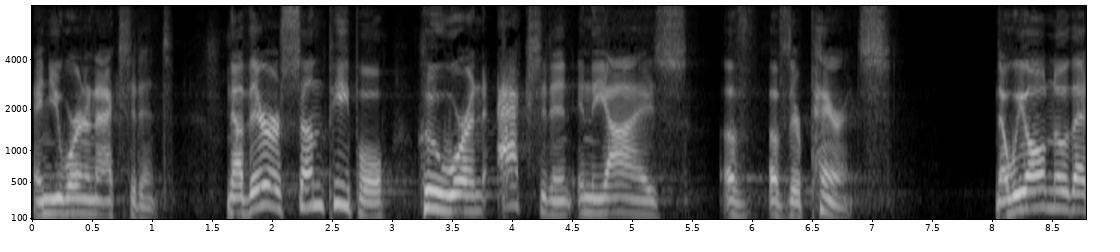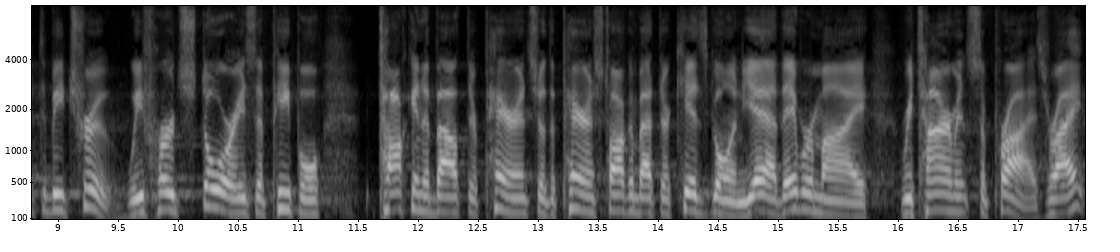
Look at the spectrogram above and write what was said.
and you weren't an accident. Now, there are some people who were an accident in the eyes of, of their parents. Now, we all know that to be true. We've heard stories of people talking about their parents or the parents talking about their kids going, Yeah, they were my retirement surprise, right?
